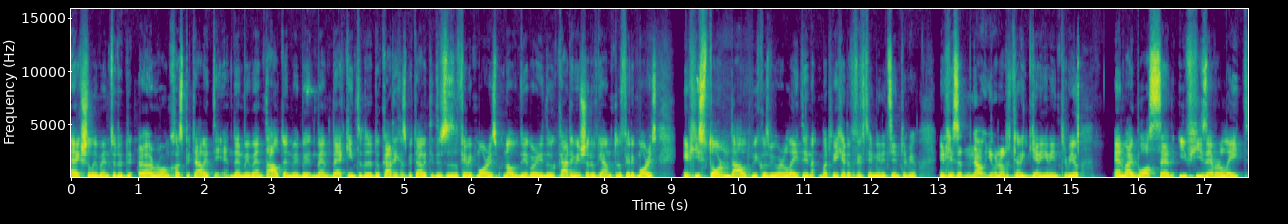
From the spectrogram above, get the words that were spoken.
actually went to the uh, wrong hospitality, and then we went out and we went back into the Ducati hospitality. This is the Philip Morris. No, we were in the Ducati. We should have gone to the Philip Morris, and he stormed out because we were late. And, but we had a 15 minutes interview, and he said, "No, you're not getting an interview." And my boss said, if he's ever late,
